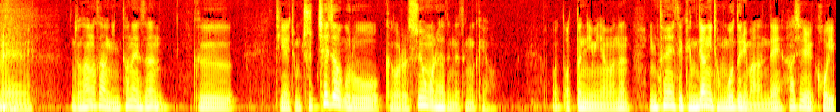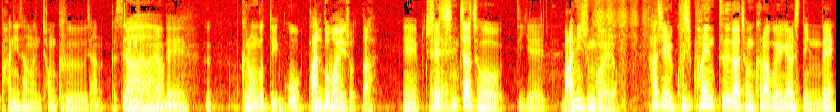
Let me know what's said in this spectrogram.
예. 전 항상 인터넷은 그 뒤에 좀 주체적으로 그거를 수용을 해야 된다 생각해요. 어떤 느낌이냐면은 인터넷에 굉장히 정보들이 많은데 사실 거의 반 이상은 junk잖아, 그 쓰레기잖아요. 아, 네. 그, 런 것도 있고 반도 많이 줬다. 예, 네. 진짜 저 되게 많이 준 거예요. 사실 90%가 junk라고 얘기할 수도 있는데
